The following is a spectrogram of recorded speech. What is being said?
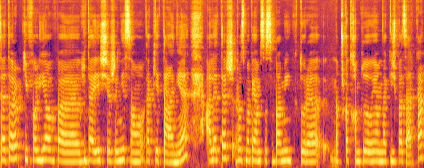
Te torebki foliowe wydaje się, że nie są takie tanie, ale też rozmawiałam z osobami, które na przykład handlują na jakichś bazarkach,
